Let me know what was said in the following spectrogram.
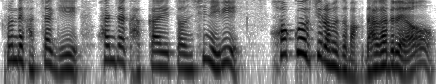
그런데 갑자기 환자 가까이 있던 신입이 헛구역질 하면서 막 나가더래요.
